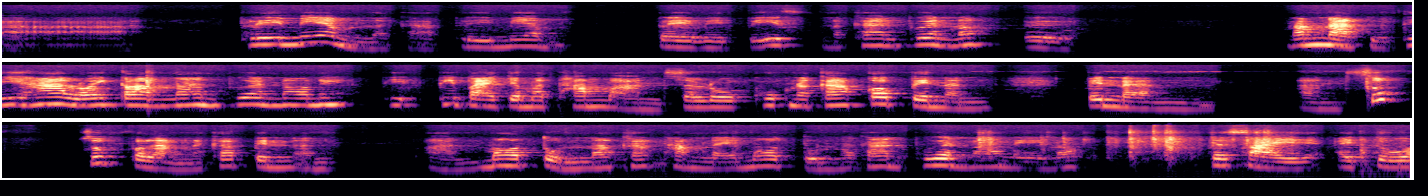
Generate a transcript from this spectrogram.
อ่าพรีเมียมนะคะพรีเมียมเกรวีบีฟนะคะเพื่อนเนาะเออน้ำหนักอยู่ที่ห้าร้อยกรัมนั่นเพื่อนเนาะนี่พี่พี่ปายจะมาทำอันสโลคุกนะคะก็เป็นอันเป็นอันอันซุป ซุปฝรั่งนะคะ เป็นอันอ่านหม้อตุ๋นนะคะทำในหม้อตุ๋นนะคะเพื่อนเนาะนี่เนาะจะใส่ไอตัว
